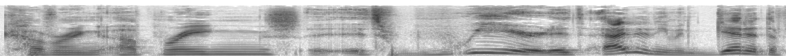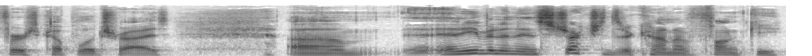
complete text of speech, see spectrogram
covering up rings. It's weird. It, I didn't even get it the first couple of tries, um, and even the instructions are kind of funky.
